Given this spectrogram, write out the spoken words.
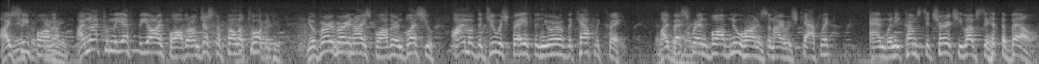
I see, Father. County. I'm not from the FBI, Father. I'm just a fellow talking to you. You're very, very nice, Father, and bless you. I'm of the Jewish faith, and you're of the Catholic faith. My best friend, Bob Newhart, is an Irish Catholic, and when he comes to church, he loves to hit the bell.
